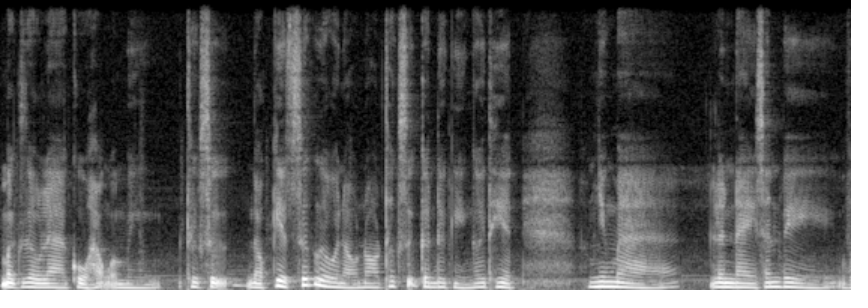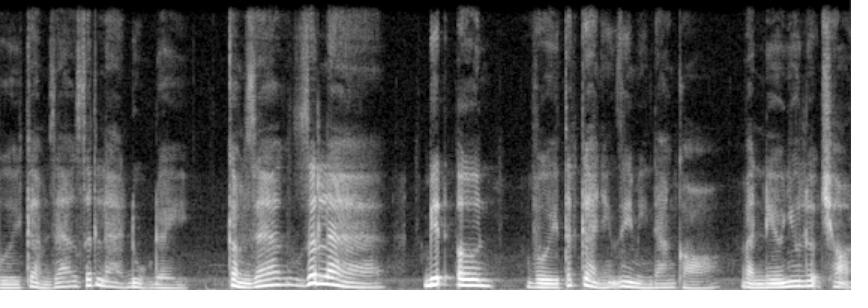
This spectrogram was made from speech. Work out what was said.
Mặc dù là cổ họng của mình thực sự nó kiệt sức rồi, nó nó thực sự cần được nghỉ ngơi thiệt. Nhưng mà lần này săn về với cảm giác rất là đủ đầy, cảm giác rất là biết ơn với tất cả những gì mình đang có. Và nếu như lựa chọn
